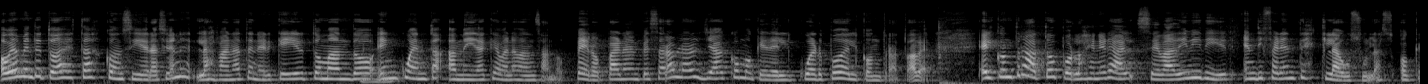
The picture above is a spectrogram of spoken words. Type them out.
obviamente todas estas consideraciones las van a tener que ir tomando en cuenta a medida que van avanzando. Pero para empezar a hablar ya como que del cuerpo del contrato. A ver, el contrato, por lo general, se va a dividir en diferentes cláusulas, ¿ok?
